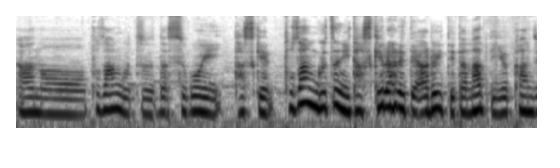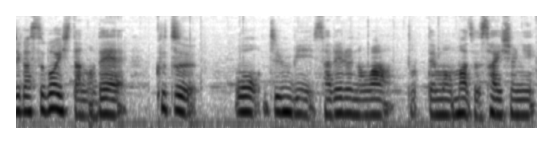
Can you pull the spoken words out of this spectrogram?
あの登山靴だすごい助け登山靴に助けられて歩いてたなっていう感じがすごいしたので靴を準備されるのはとってもまず最初に、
